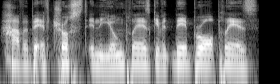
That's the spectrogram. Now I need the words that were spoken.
have a bit of trust in the young players, given they brought players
